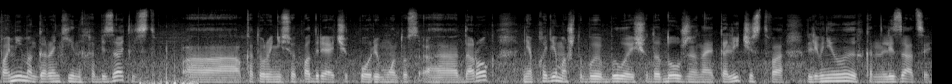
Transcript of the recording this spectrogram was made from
Помимо гарантийных обязательств, а, которые несет подрядчик по ремонту а, дорог, необходимо, чтобы было еще должное количество ливневых канализаций.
